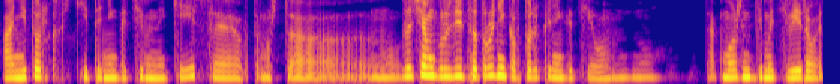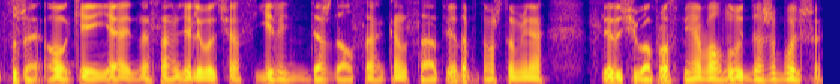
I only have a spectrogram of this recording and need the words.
а не только какие-то негативные кейсы, потому что ну, зачем грузить сотрудников только негативом? Ну, так можно демотивировать. Слушай, окей, я на самом деле вот сейчас еле дождался конца ответа, потому что у меня следующий вопрос меня волнует даже больше.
